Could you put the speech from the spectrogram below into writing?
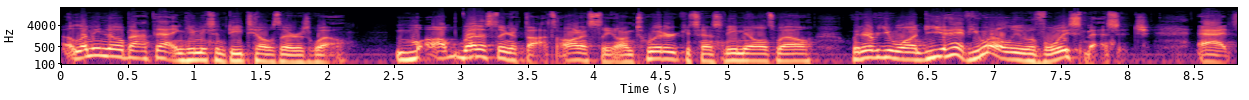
uh, let me know about that and give me some details there as well. Uh, let us know your thoughts. Honestly, on Twitter, you can send us an email as well. Whatever you want. Do you, hey, if you want to leave a voice message at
